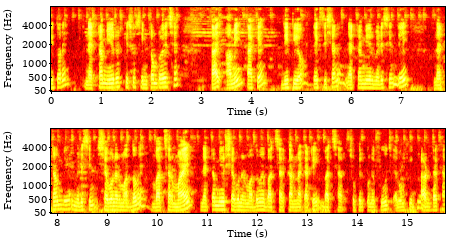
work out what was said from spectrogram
ভিতরে নেট্রামিউরের কিছু সিমটম রয়েছে। তাই আমি তাকে দ্বিতীয় প্রেসক্রিপশানে নেট্রামিউর মেডিসিন দিই নেট্রামিউর মেডিসিন সেবনের মাধ্যমে বাচ্চার মায়ের নেট্রামিউর সেবনের মাধ্যমে বাচ্চার কান্নাকাটি, বাচ্চার চোখের কোণে ফুজ এবং কি ব্লাড দেখা,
